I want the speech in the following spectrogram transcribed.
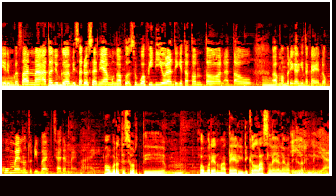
kirim ke sana. Atau juga bisa dosennya mengupload sebuah video nanti kita tonton. Atau Oh, eh, memberikan kita kayak dokumen untuk dibaca dan lain-lain. Oh, berarti seperti mm, pemberian materi di kelas lah ya lewat e-learning Iya,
